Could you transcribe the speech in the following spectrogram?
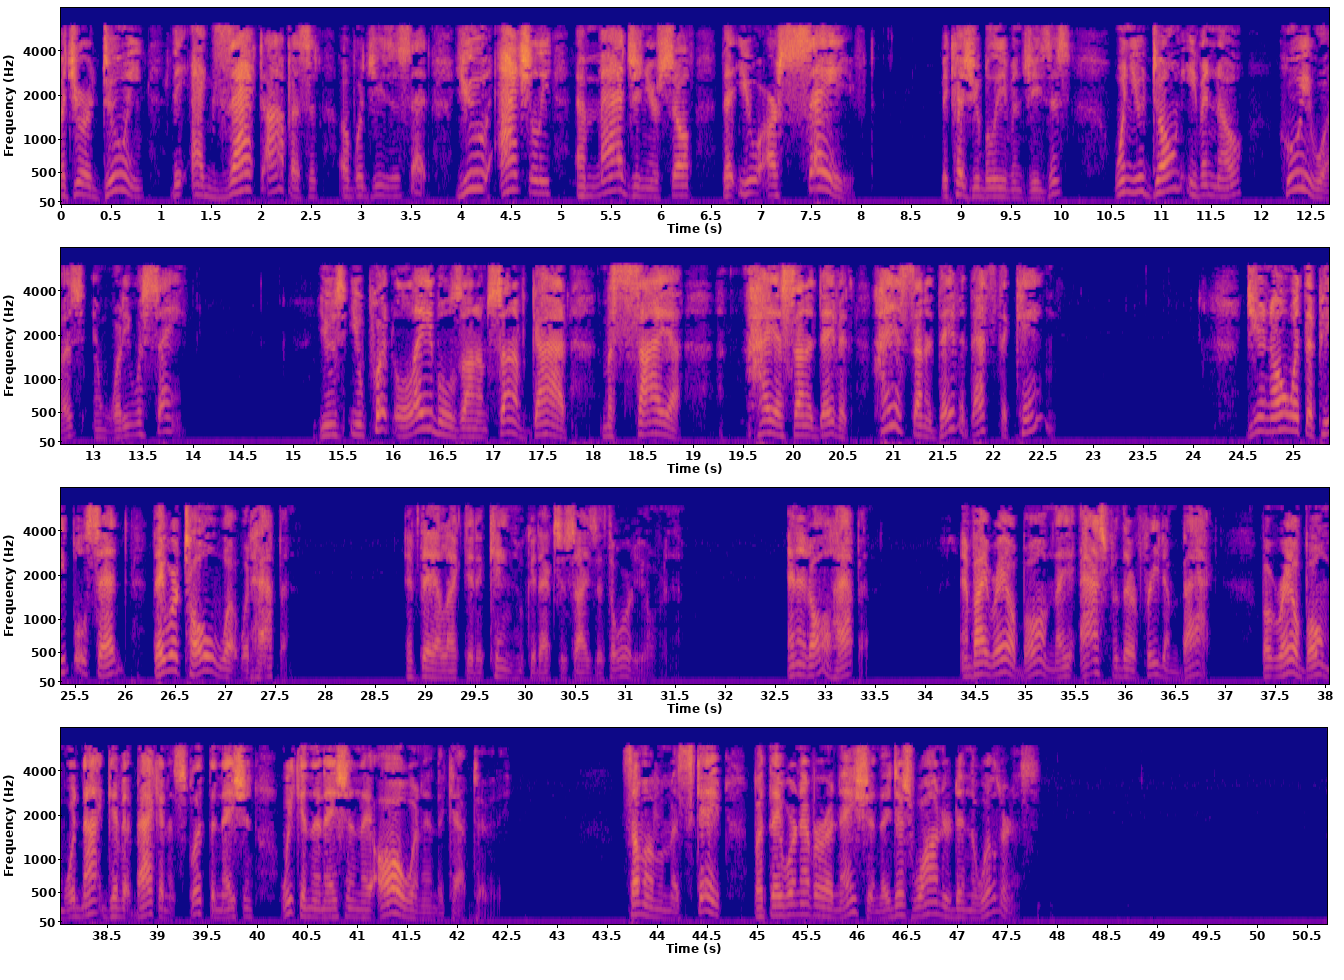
but you're doing the exact opposite of what Jesus said. You actually imagine yourself that you are saved because you believe in Jesus when you don't even know who he was and what he was saying. You, you put labels on him, Son of God, Messiah, highest Son of David. Highest Son of David, that's the King. Do you know what the people said? They were told what would happen if they elected a king who could exercise authority over them. And it all happened. And by Rehoboam, they asked for their freedom back. But Rehoboam would not give it back, and it split the nation, weakened the nation, and they all went into captivity. Some of them escaped, but they were never a nation. They just wandered in the wilderness.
